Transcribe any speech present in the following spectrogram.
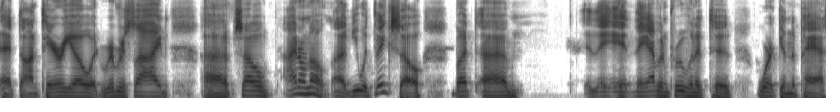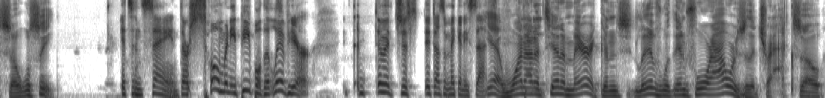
at Ontario, at Riverside side. Uh, so I don't know. Uh, you would think so, but um, they they haven't proven it to work in the past. So we'll see. It's insane. There's so many people that live here. It just it doesn't make any sense. Yeah, one out of ten Americans live within four hours of the track. So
